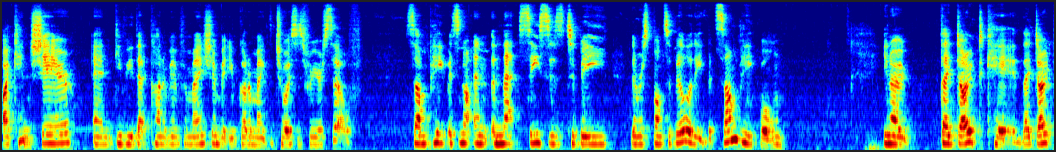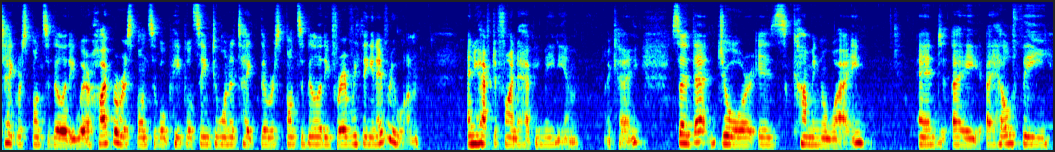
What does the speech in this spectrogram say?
I can share and give you that kind of information, but you've got to make the choices for yourself some people it's not and, and that ceases to be the responsibility but some people you know they don't care. They don't take responsibility. Where hyper responsible people seem to want to take the responsibility for everything and everyone and you have to find a happy medium okay? So that jaw is coming away and a, a healthy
